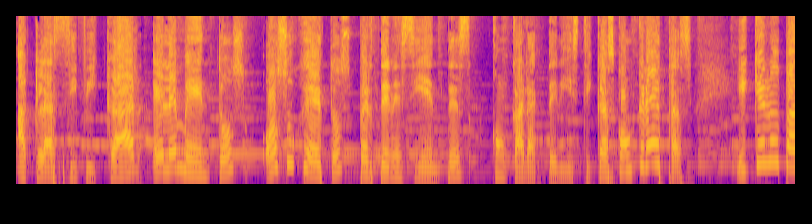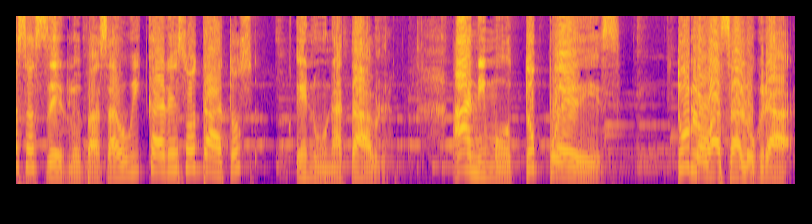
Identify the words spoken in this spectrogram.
a clasificar elementos o sujetos pertenecientes con características concretas. ¿Y qué los vas a hacer? Los vas a ubicar esos datos en una tabla. Ánimo, tú puedes. Tú lo vas a lograr.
